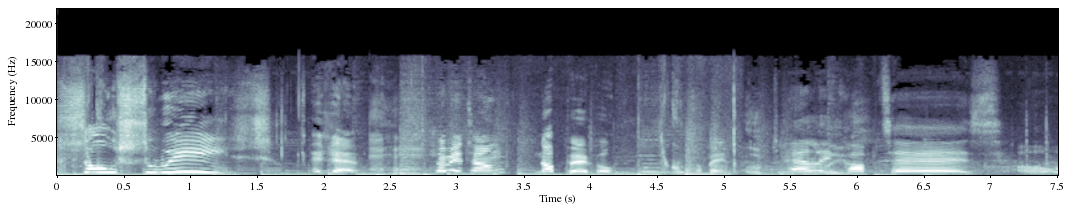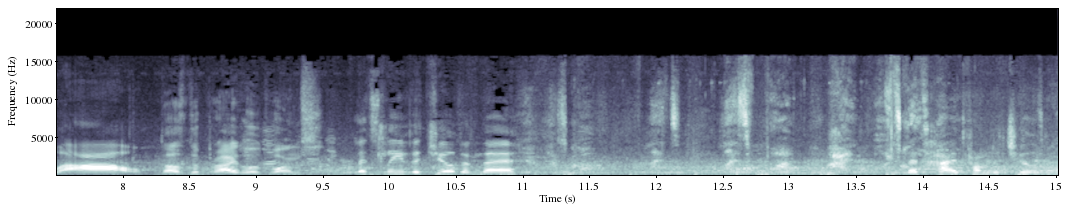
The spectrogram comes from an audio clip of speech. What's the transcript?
So sweet. Is it? Uh-huh. Show me your tongue. Not purple. Look a bit. Look Helicopters. Oh wow. That's the private ones. Let's leave the children there. Let's go. Let's let's hide. Let's Let's hide from the children.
